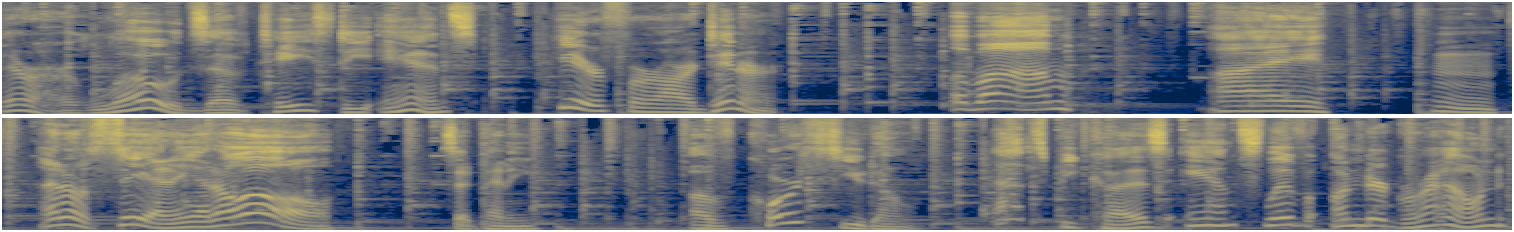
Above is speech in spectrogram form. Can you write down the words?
There are loads of tasty ants here for our dinner. Uh, Mom, I. Hmm, I don't see any at all, said Penny. Of course you don't. That's because ants live underground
